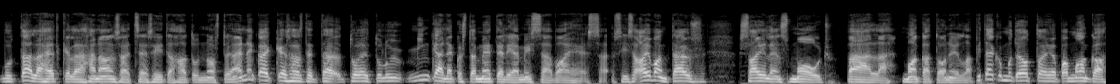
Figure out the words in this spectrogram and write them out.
mutta tällä hetkellä hän ansaitsee siitä hatun nostoja. Ennen kaikkea sellaista, että tuolla ei tullut minkäännäköistä meteliä missään vaiheessa. Siis aivan täys silence mode päällä Magatonilla. Pitääkö muuten ottaa jopa Maga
